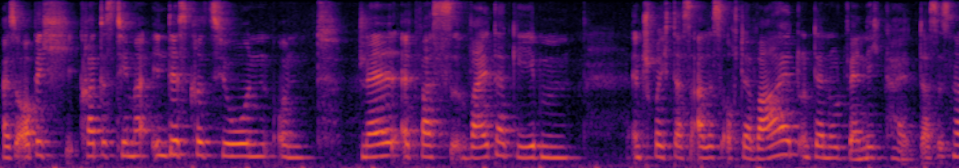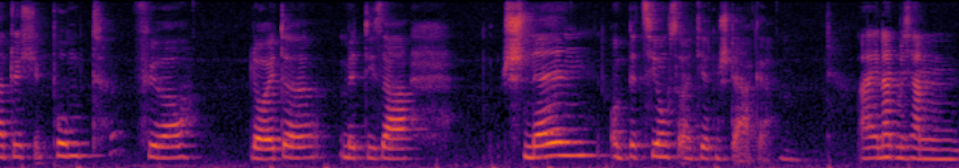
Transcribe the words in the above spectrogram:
Also ob ich gerade das Thema Indiskretion und schnell etwas weitergeben, entspricht das alles auch der Wahrheit und der Notwendigkeit. Das ist natürlich ein Punkt für Leute mit dieser schnellen und beziehungsorientierten Stärke. Hm. Erinnert mich an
